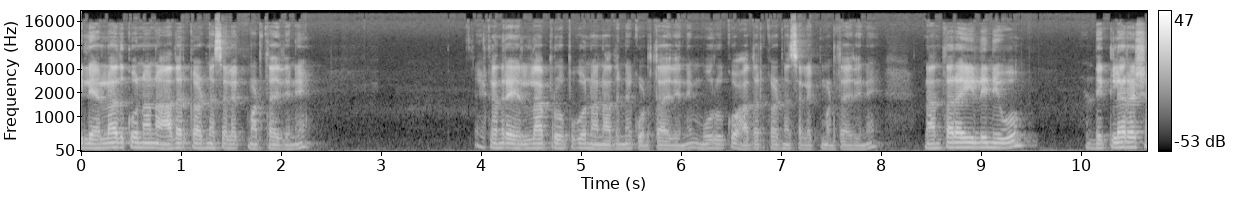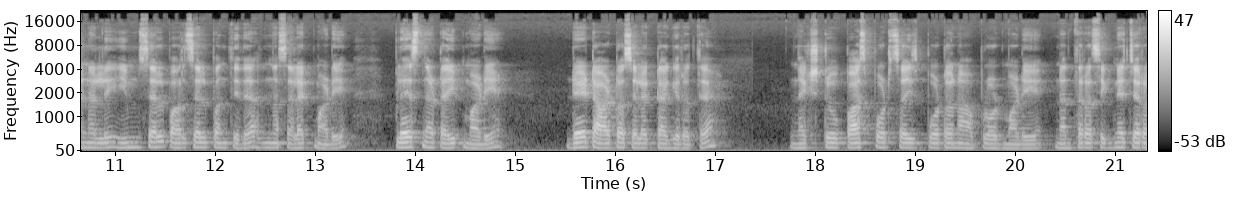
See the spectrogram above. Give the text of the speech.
ಇಲ್ಲಿ ಎಲ್ಲದಕ್ಕೂ ನಾನು ಆಧಾರ್ ಕಾರ್ಡ್ನ ಸೆಲೆಕ್ಟ್ ಮಾಡ್ತಾಯಿದ್ದೀನಿ ಯಾಕಂದರೆ ಎಲ್ಲ ಪ್ರೂಫ್ಗೂ ನಾನು ಅದನ್ನೇ ಕೊಡ್ತಾ ಇದ್ದೀನಿ. ಮೂರಕ್ಕೂ ಆಧಾರ್ ಕಾರ್ಡ್ನ ಸೆಲೆಕ್ಟ್ ಮಾಡ್ತಾ ಇದ್ದೀನಿ. ನಂತರ ಇಲ್ಲಿ ನೀವು ಡಿಕ್ಲರೇಷನಲ್ಲಿ ಹಿಮ್ ಸೆಲ್ಫ್ ಹರ್ ಸೆಲ್ಫ್ ಅಂತಿದೆ. ಅದನ್ನ ಸೆಲೆಕ್ಟ್ ಮಾಡಿ ಪ್ಲೇಸ್ನ ಟೈಪ್ ಮಾಡಿ ಡೇಟ್ ಆಟೋ ಸೆಲೆಕ್ಟ್ ಆಗಿರುತ್ತೆ. ನೆಕ್ಸ್ಟು ಪಾಸ್ಪೋರ್ಟ್ ಸೈಜ್ ಫೋಟೋನ ಅಪ್ಲೋಡ್ ಮಾಡಿ, ನಂತರ ಸಿಗ್ನೇಚರ್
